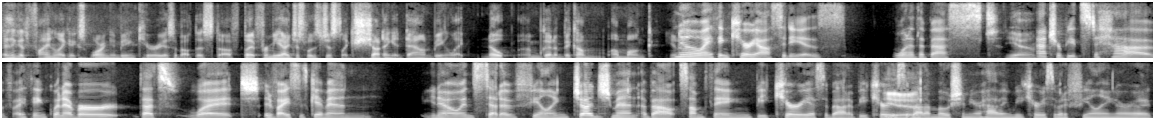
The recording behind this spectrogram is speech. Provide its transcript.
I think it's fine, like exploring and being curious about this stuff. But for me, I just was just like shutting it down, being like, nope, I'm gonna become a monk. You know? No, I think curiosity is one of the best Yeah. attributes to have. I think whenever that's what advice is given, you know, instead of feeling judgment about something, be curious about it. Be curious Yeah. about emotion you're having. Be curious about a feeling or a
